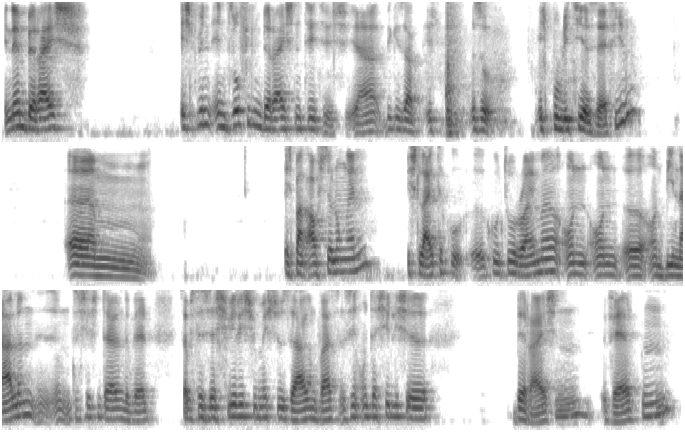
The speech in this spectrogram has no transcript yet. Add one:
in dem Bereich, ich bin in so vielen Bereichen tätig, ja, wie gesagt, ich, also, ich publiziere sehr viel, ähm, ich mache Ausstellungen, ich leite äh, Kulturräume und, und, äh, und Binalen in unterschiedlichen Teilen der Welt. Deshalb ist es sehr schwierig für mich zu sagen, was, es sind unterschiedliche Bereichen, Welten,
